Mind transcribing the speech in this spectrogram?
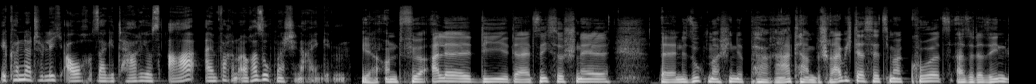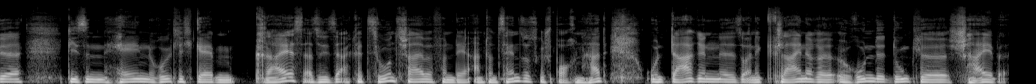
Ihr könnt natürlich auch Sagittarius A einfach in eurer Suchmaschine eingeben. Ja, und für alle, die da jetzt nicht so schnell eine Suchmaschine parat haben, beschreibe ich das jetzt mal kurz. Also da sehen wir diesen hellen rötlich-gelben Kreis, also diese Akkretionsscheibe, von der Anton Zensus gesprochen hat, und darin äh, so eine kleinere, runde, dunkle Scheibe.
